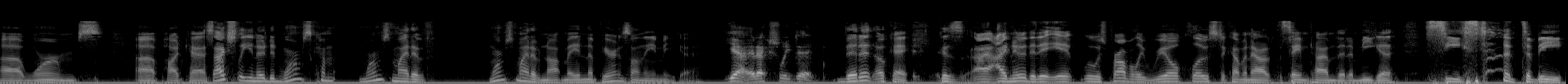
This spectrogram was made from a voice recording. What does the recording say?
uh, worms uh, podcast, actually, you know, did worms come? Worms might have, worms might have not made an appearance on the Amiga. Yeah, it actually did. Did it? Okay, because I, I knew that it, it was probably real close to coming out at the same time that Amiga ceased to be.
